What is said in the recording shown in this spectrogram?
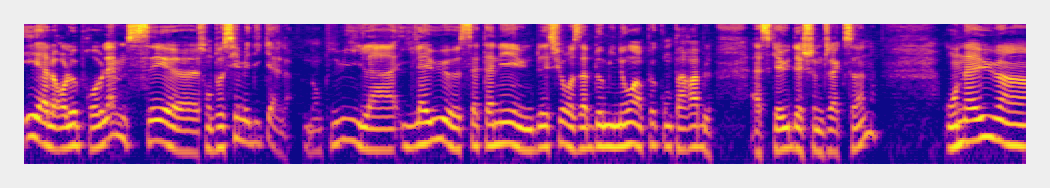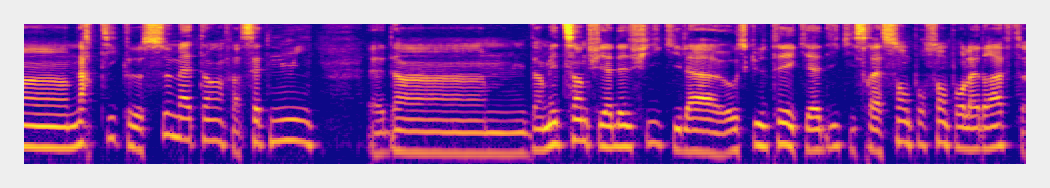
Et alors le problème, c'est euh, son dossier médical. Donc lui, il a, il a eu euh, cette année une blessure aux abdominaux un peu comparable à ce qu'a eu Deshaun Jackson. On a eu un article ce matin, enfin cette nuit, euh, d'un médecin de Philadelphie qui l'a ausculté et qui a dit qu'il serait à 100% pour la draft.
